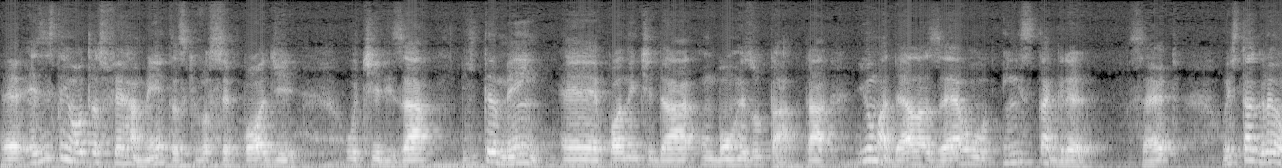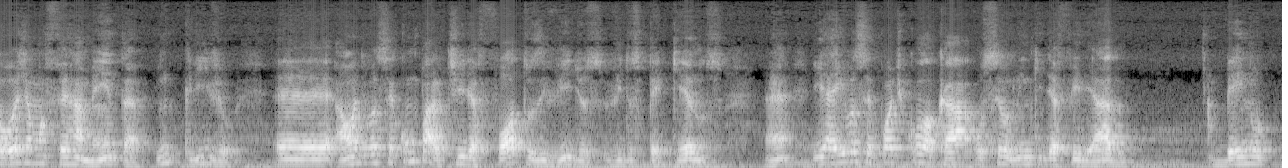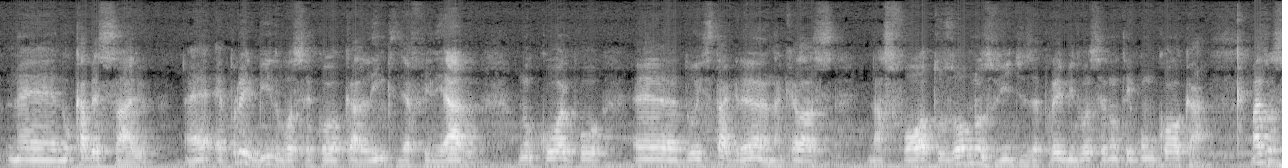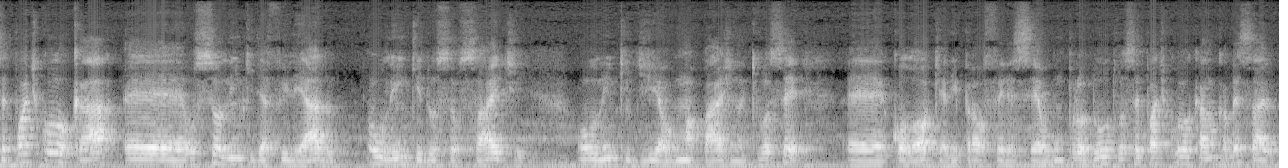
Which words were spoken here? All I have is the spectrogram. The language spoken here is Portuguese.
É, existem outras ferramentas que você pode utilizar e também é, podem te dar um bom resultado, tá? E uma delas é o Instagram, certo? O Instagram hoje é uma ferramenta incrível, é, onde você compartilha fotos e vídeos, vídeos pequenos, né? E aí você pode colocar o seu link de afiliado bem no, né, no cabeçalho. Né? É proibido você colocar links de afiliado no corpo é, do Instagram, naquelas nas fotos ou nos vídeos, é proibido, você não tem como colocar. Mas você pode colocar é, o seu link de afiliado, ou link do seu site, ou link de alguma página que você é, coloque ali para oferecer algum produto, você pode colocar no cabeçalho.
